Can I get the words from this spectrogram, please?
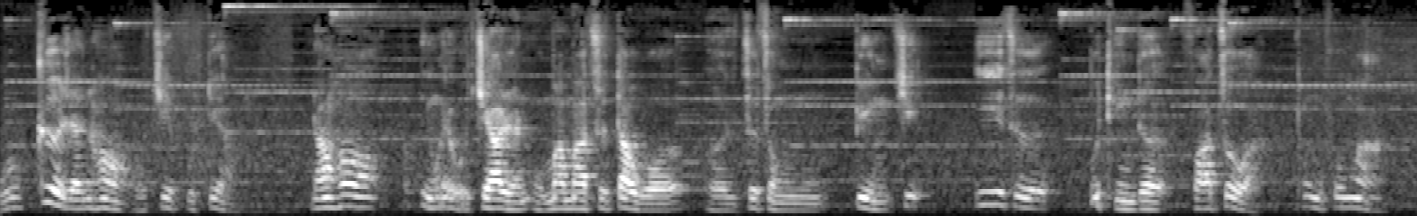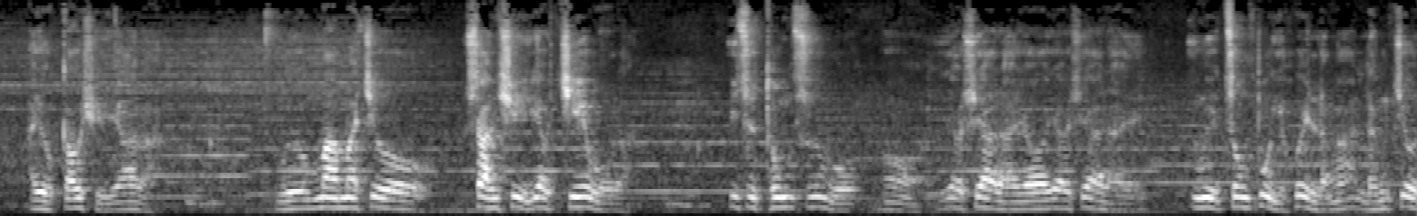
我个人哈，我戒不掉。然后，因为我家人，我妈妈知道我呃这种病就一直不停的发作啊，痛风啊，还有高血压了，我妈妈就上去要接我了，一直通知我哦要下来哦要下来，因为中部也会冷啊，冷就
